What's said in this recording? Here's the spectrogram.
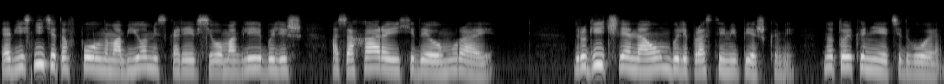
И объяснить это в полном объеме, скорее всего, могли бы лишь Асахара и Хидео Мураи. Другие члены АУМ были простыми пешками, но только не эти двое.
